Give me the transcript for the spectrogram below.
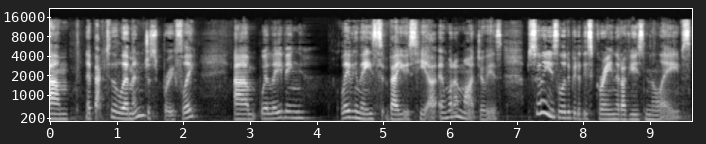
Um, now back to the lemon, just briefly. Um, we're leaving leaving these values here and what I might do is I'm just going to use a little bit of this green that I've used in the leaves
